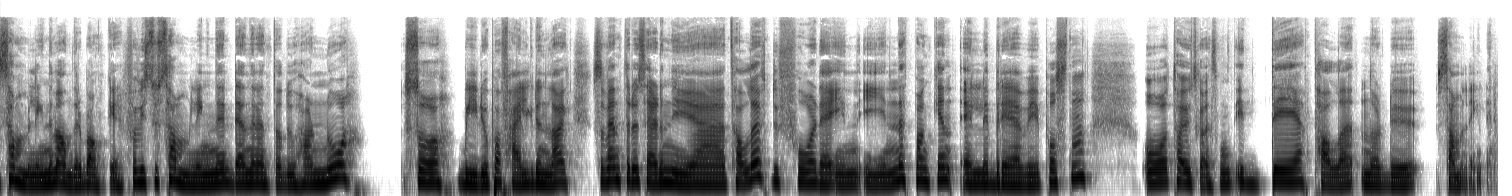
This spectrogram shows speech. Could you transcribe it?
sammenligne med andre banker. For hvis du sammenligner den renta du har nå, så blir det jo på feil grunnlag. Så vent til du ser det nye tallet. Du får det inn i nettbanken eller brevet i posten, og ta utgangspunkt i det tallet når du sammenligner.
